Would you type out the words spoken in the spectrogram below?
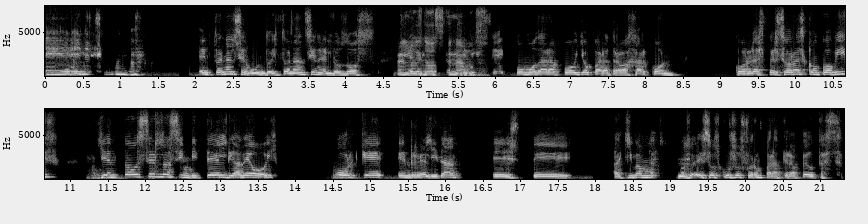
Eh, en el segundo. Entró en el segundo y Tonancy en los dos. En los dos, en ambos. Cómo dar apoyo para trabajar con, con las personas con COVID. Y entonces las invité el día de hoy porque en realidad este, aquí vamos, esos cursos fueron para terapeutas.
